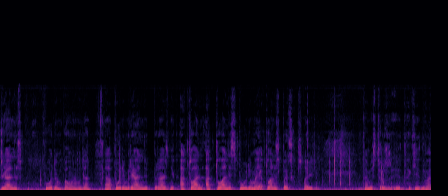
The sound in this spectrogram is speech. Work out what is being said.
реальность Пурим, по-моему, да? А, Пурим – реальный праздник, актуальный, актуальность Пурима и актуальность Песха, посмотрите. Там есть тоже такие два.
